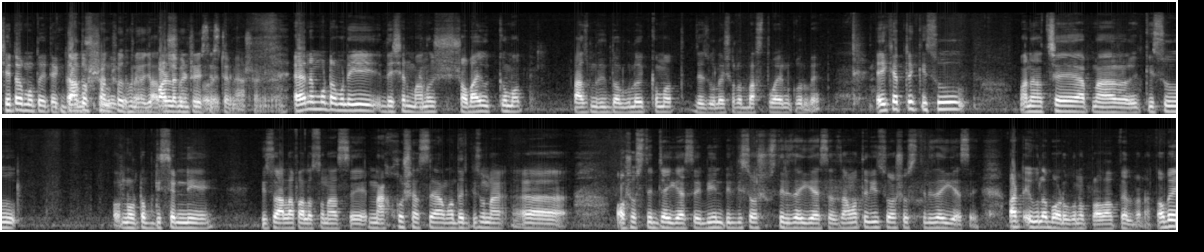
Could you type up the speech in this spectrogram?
সেটার মতো এটা একটা দ্বাদশ সংশোধনী, মোটামুটি দেশের মানুষ সবাই ঐক্যমত। রাজনৈতিক দলগুলো ঐক্যমত, যে জুলাই সনদ বাস্তবায়ন করবে। এই ক্ষেত্রে কিছু মানে হচ্ছে আপনার কিছু নোট অফ ডিসেন্ট নিয়ে কিছু আলাপ আলোচনা আছে, নাখোশ আছে আমাদের কিছু না অস্বস্তির জায়গা আছে, বিএনপির কিছু অস্বস্তির জায়গা আছে, জামাতের কিছু অস্বস্তির জায়গা আছে বাট এগুলো বড় কোনো প্রভাব ফেলবে না। তবে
